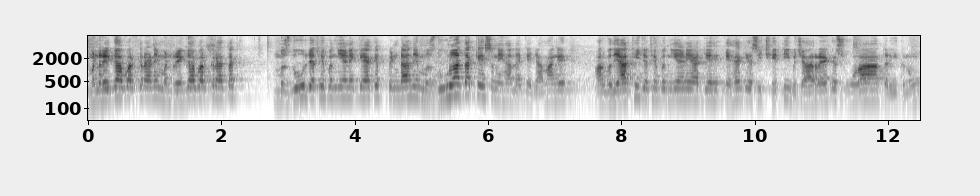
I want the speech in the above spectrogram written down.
ਮਨਰੇਗਾ ਵਰਕਰਾਂ ਨੇ ਮਨਰੇਗਾ ਵਰਕਰਾਂ ਤੱਕ, ਮਜ਼ਦੂਰ ਜਥੇਬੰਦੀਆਂ ਨੇ ਕਿਹਾ ਕਿ ਪਿੰਡਾਂ ਦੇ ਮਜ਼ਦੂਰਾਂ ਤੱਕ ਇਹ ਸੁਨੇਹਾ ਲੈ ਕੇ ਜਾਵਾਂਗੇ ਔਰ ਵਿਦਿਆਰਥੀ ਜਥੇਬੰਦੀਆਂ ਨੇ ਅੱਜ ਇਹ ਕਿਹਾ ਕਿ ਅਸੀਂ ਛੇਤੀ ਵਿਚਾਰ ਰਹੇ ਕਿ 16 ਤਰੀਕ ਨੂੰ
